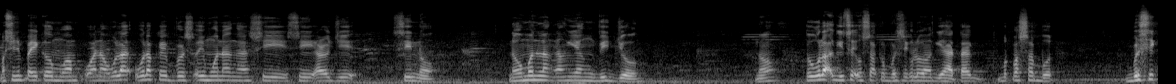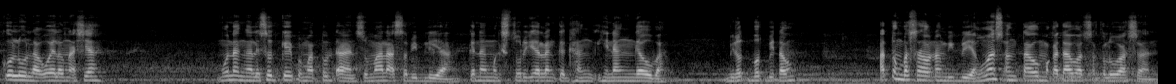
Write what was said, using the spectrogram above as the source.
masin pa ikaw mo ampo ana wala wala kay verse oy mo na nga si si RG Sino. Nauman lang ang iyang video no? To wala gid sa usa ka bersikulo nga gihatag. But pasabot bersikulo laway lang na siya. Muna nga lisod kay pamatud-an sumala sa Biblia. Kanang magstorya lang kag hinanggaw ba? Binutbot bitaw? Atong basahon ang Biblia. Once ang tao makadawat sa kaluwasan.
